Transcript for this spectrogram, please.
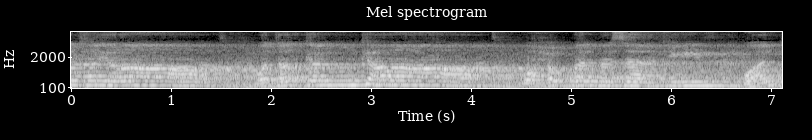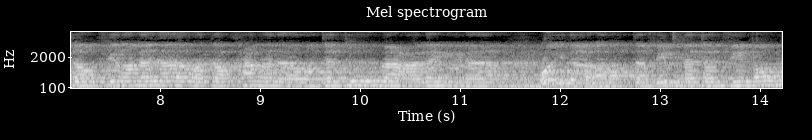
الخيرات وترك المنكرات وحب المساكين وأن تغفر لنا وترحمنا وتتوب علينا. وإذا أردت فتنة في قوم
